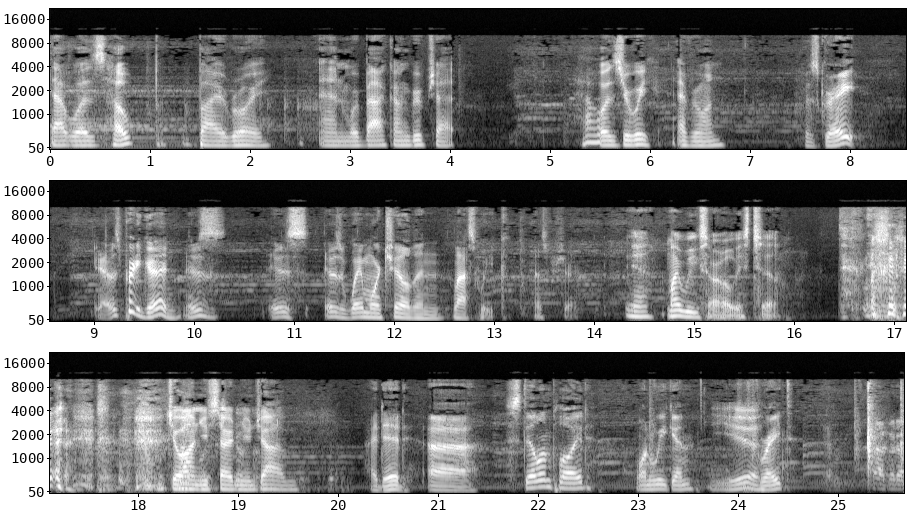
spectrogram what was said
That was Help by Roy. And we're back on Group Chat. How was your week, everyone? It was great. Yeah, it was pretty good. It was it was it was way more chill than last week. That's for sure. Yeah, my weeks are always chill. Juwan, you started a new job. I did. Uh still employed. One weekend. Yeah. Great. Clap it.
